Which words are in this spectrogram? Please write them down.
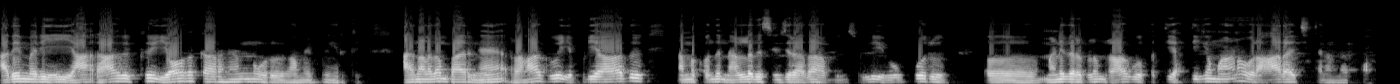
அதே மாதிரி யா ராகுக்கு யோகக்காரகன் ஒரு அமைப்பும் இருக்குது அதனால தான் பாருங்க ராகு எப்படியாவது நமக்கு வந்து நல்லது செஞ்சிடாதா அப்படின்னு சொல்லி ஒவ்வொரு மனிதர்களும் ராகுவை பற்றி அதிகமான ஒரு ஆராய்ச்சி தனம் இருக்கும்.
